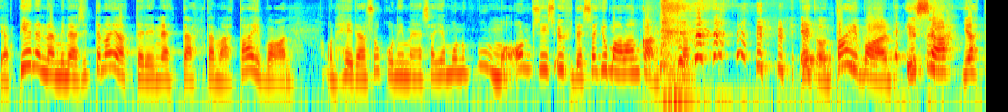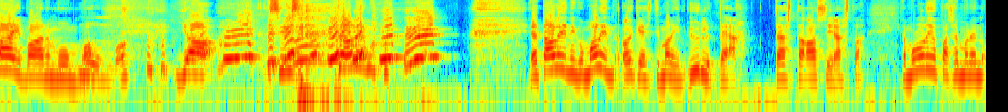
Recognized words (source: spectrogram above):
Ja pienenä minä sitten ajattelin, että tämä taivaan on heidän sukunimensä ja mun mummo on siis yhdessä Jumalan kanssa. Et on taivaan isä ja taivaan mummo. Mummo. Ja siis tää oli, ja tää oli niinku, mä olin oikeasti, mä olin ylpeä tästä asiasta. Ja mulla oli jopa semmoinen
